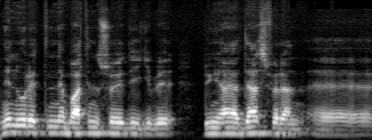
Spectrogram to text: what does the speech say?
ne Nurettin Nebati'nin söylediği gibi dünyaya ders veren e,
